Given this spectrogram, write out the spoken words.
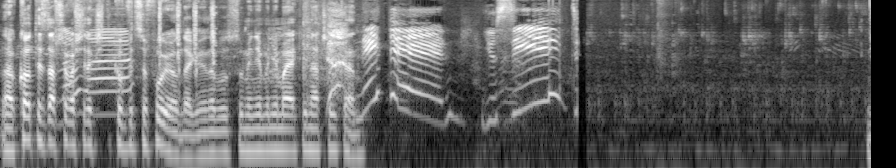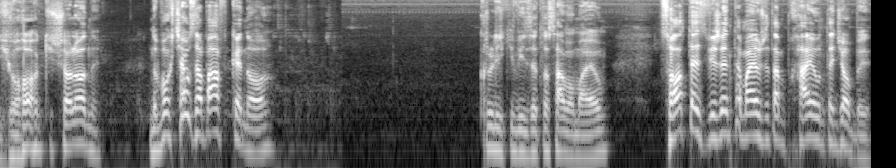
No, koty zawsze właśnie tak się tylko wycofują, tak, nie? no bo w sumie nie, nie ma jak inaczej ten. Nathan! You see? Jaki szalony. No bo chciał zabawkę, no. Króliki widzę to samo mają. Co te zwierzęta mają, że tam pchają te dzioby?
